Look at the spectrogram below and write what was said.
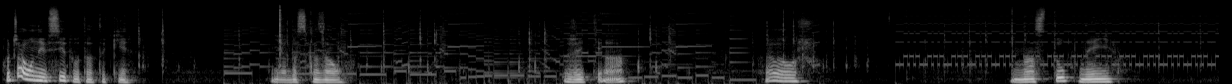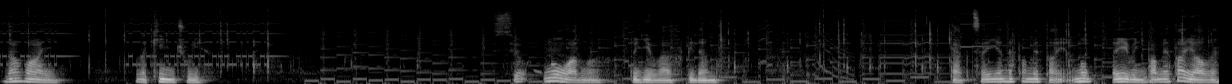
Хоча вони всі тут такі. Я би сказав. Життя. Хорош. Наступний. Давай. Закінчуй. Все. Ну ладно, тоді вверх підемо. Так, це я не пам'ятаю. Ну, рівень пам'ятаю, але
